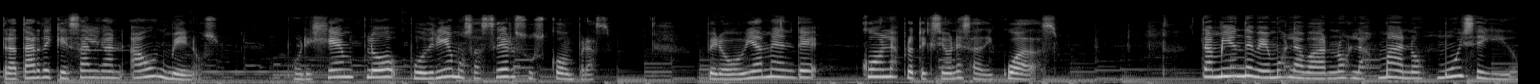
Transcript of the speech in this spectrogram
tratar de que salgan aún menos, Por ejemplo, podríamos hacer sus compras, pero obviamente con las protecciones adecuadas. También debemos lavarnos las manos muy seguido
